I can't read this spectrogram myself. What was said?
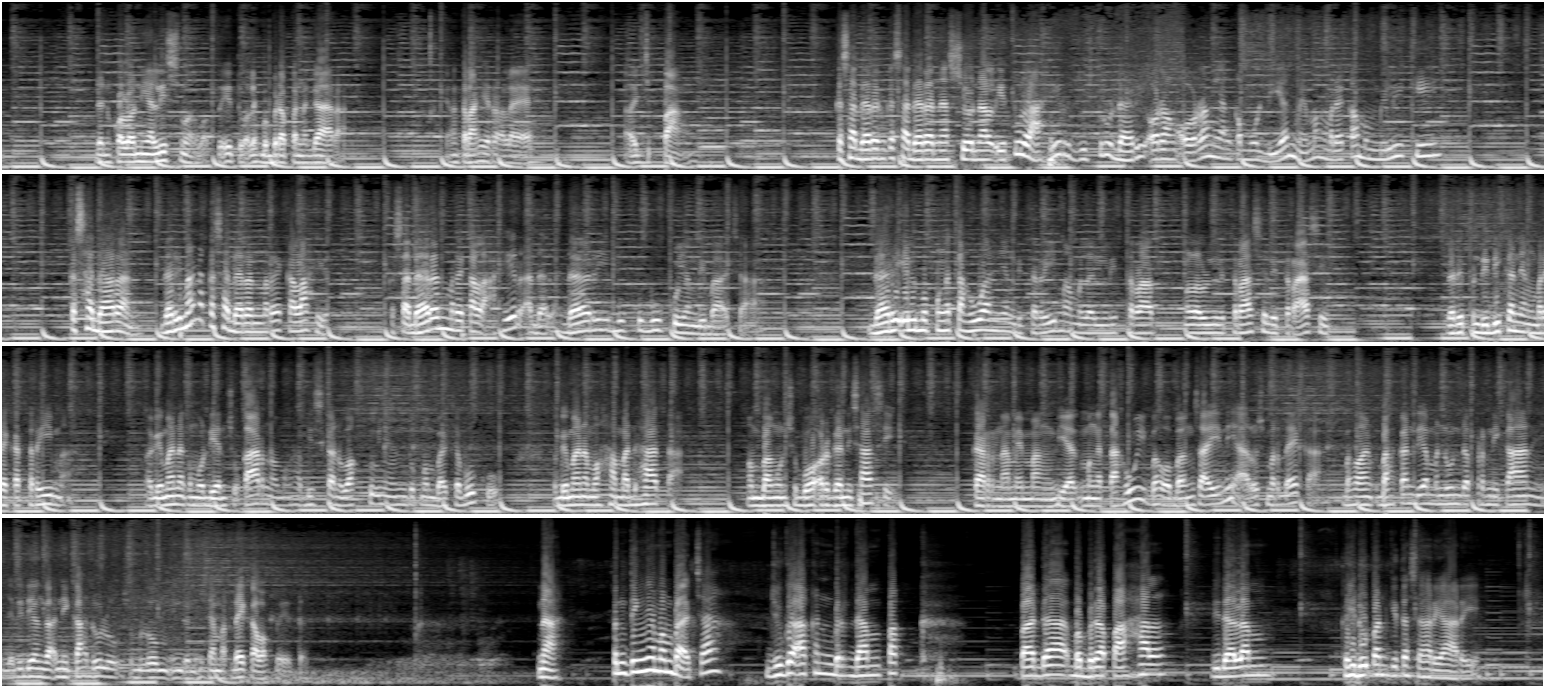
dan kolonialisme waktu itu oleh beberapa negara. Yang terakhir oleh uh, Jepang. Kesadaran-kesadaran nasional itu lahir justru dari orang-orang yang kemudian memang mereka memiliki kesadaran. Dari mana kesadaran mereka lahir? Kesadaran mereka lahir adalah dari buku-buku yang dibaca, dari ilmu pengetahuan yang diterima melalui melalui literasi literasi, dari pendidikan yang mereka terima. Bagaimana kemudian Soekarno menghabiskan waktunya untuk membaca buku, bagaimana Muhammad Hatta membangun sebuah organisasi? Karena memang dia mengetahui bahwa bangsa ini harus merdeka. Bahwa bahkan dia menunda pernikahannya. Jadi dia nggak nikah dulu sebelum Indonesia merdeka waktu itu. Nah pentingnya membaca juga akan berdampak pada beberapa hal di dalam kehidupan kita sehari-hari.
